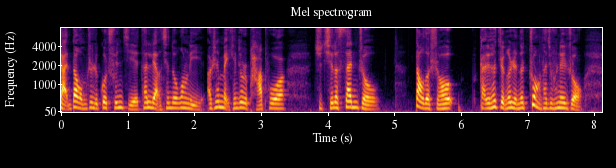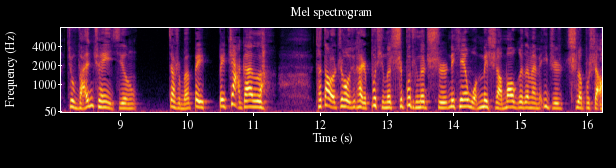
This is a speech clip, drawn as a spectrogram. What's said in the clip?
赶到我们这里过春节，才两千多公里，而且每天都是爬坡，只骑了三周。到的时候，感觉他整个人的状态就是那种，就完全已经叫什么被被榨干了。他到了之后就开始不停的吃，不停的吃。那天我们没吃上，猫哥在外面一直吃了不少。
